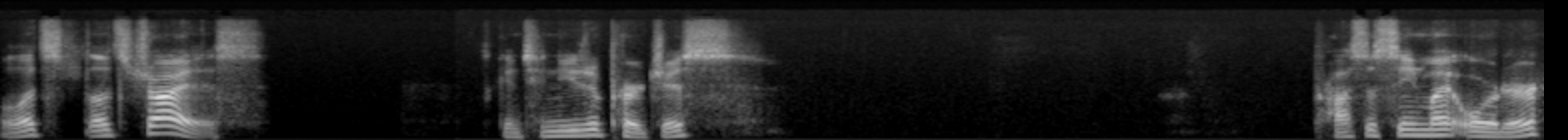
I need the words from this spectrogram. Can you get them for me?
Well, let's let's try this. Continue to purchase. Processing my order.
